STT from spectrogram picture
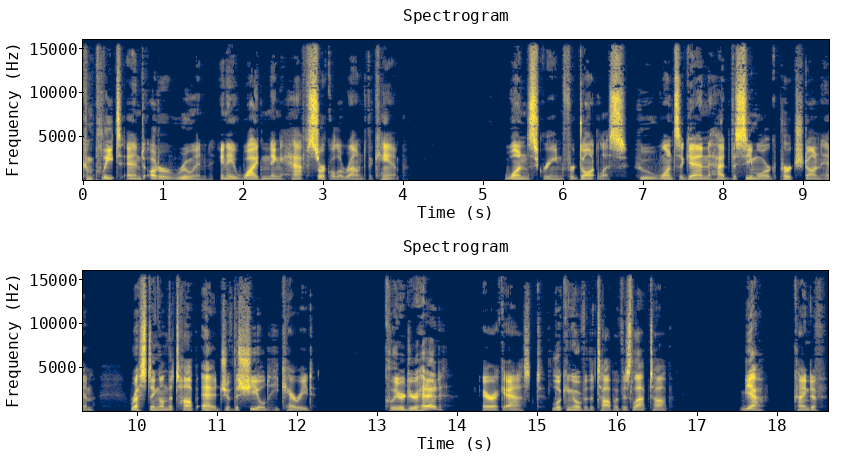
Complete and utter ruin in a widening half circle around the camp. One screen for Dauntless, who once again had the Simurgh perched on him, resting on the top edge of the shield he carried. Cleared your head? Eric asked, looking over the top of his laptop. Yeah, kind of.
